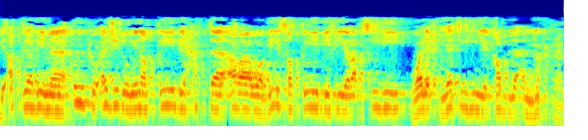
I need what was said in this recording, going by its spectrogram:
بأطيب ما كنت أجد من الطيب حتى أرى وبيص الطيب في رأسه ولحيته قبل أن يحرم.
